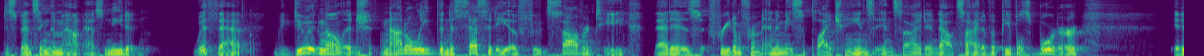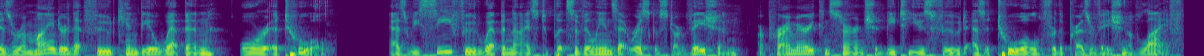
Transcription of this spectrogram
dispensing them out as needed. With that, we do acknowledge not only the necessity of food sovereignty, that is, freedom from enemy supply chains inside and outside of a people's border, it is a reminder that food can be a weapon or a tool. As we see food weaponized to put civilians at risk of starvation, our primary concern should be to use food as a tool for the preservation of life.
